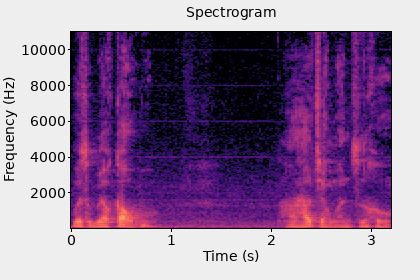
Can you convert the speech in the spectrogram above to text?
为什么要告我？他，他讲完之后，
